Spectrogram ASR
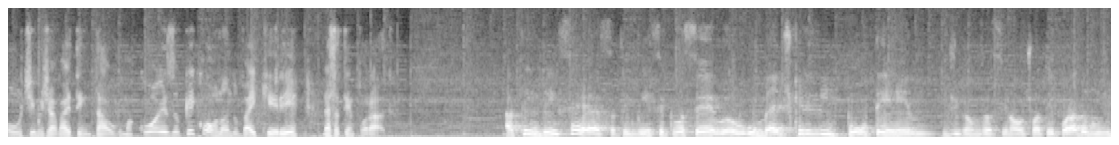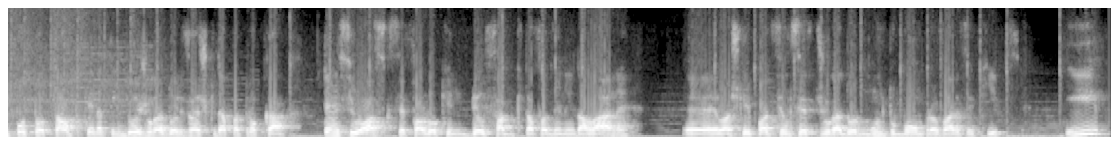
Ou o time já vai tentar alguma coisa? O que que o Orlando vai querer nessa temporada? A tendência é essa. A tendência é que você. O Magic ele limpou o terreno, digamos assim, na última temporada. Não limpou total, porque ainda tem dois jogadores, eu acho que dá para trocar. Terence Ross, que você falou que Deus sabe o que está fazendo ainda lá, né? É, eu acho que ele pode ser um sexto jogador muito bom para várias equipes. E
